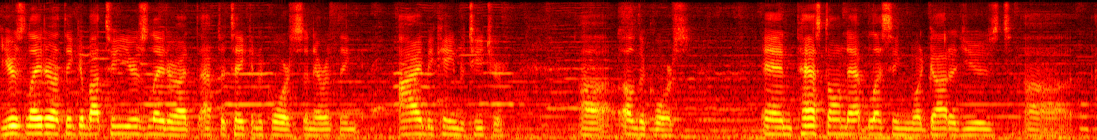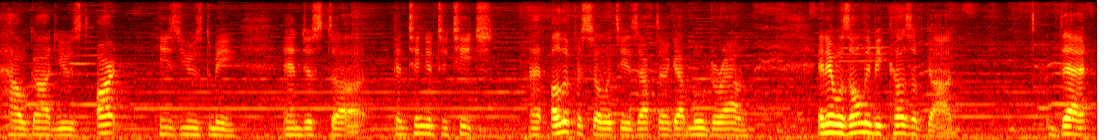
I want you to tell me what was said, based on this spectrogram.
Years later, I think about two years later, after taking the course and everything, I became the teacher uh, of the course and passed on that blessing, what God had used, uh, how God used Art, He's used me, and just uh, continued to teach at other facilities after I got moved around. And it was only because of God that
